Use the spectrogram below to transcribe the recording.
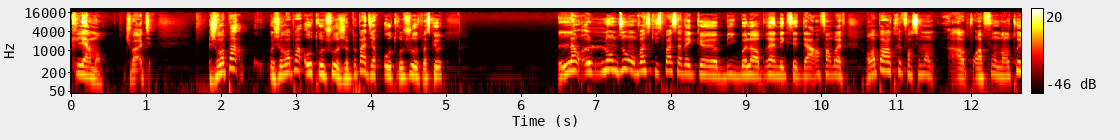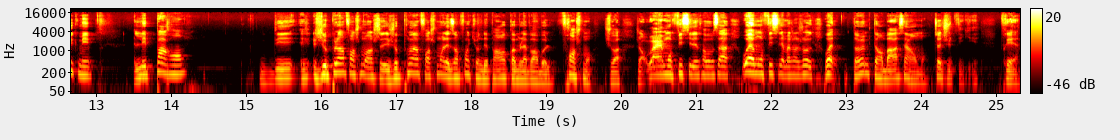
Clairement. Tu vois. Je vois pas. Je vois pas autre chose. Je peux pas dire autre chose parce que. Lonzo, on voit ce qui se passe avec euh, Big Baller Brand, etc. Enfin bref, on va pas rentrer forcément à fond dans le truc, mais les parents je plains franchement je, plains franchement les enfants qui ont des parents comme la Ball franchement tu vois. Genre ouais mon fils il est trop comme ça. Ouais mon fils il est machin chose. Ouais toi-même t'es embarrassé à un moment. Tu vois, frère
